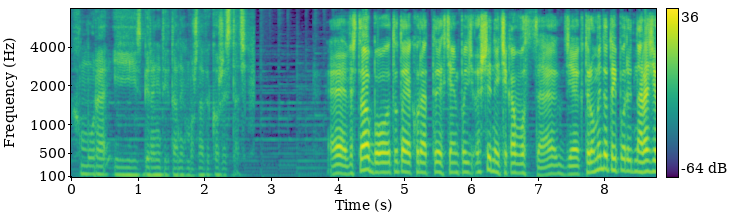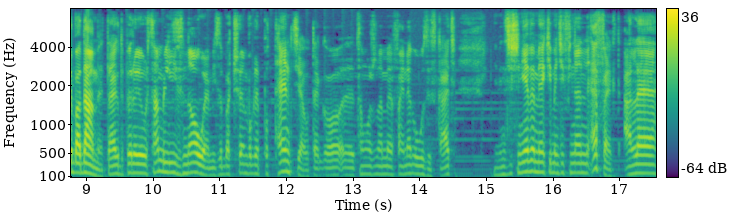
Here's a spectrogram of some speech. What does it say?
chmurę i zbieranie tych danych można wykorzystać. E, wiesz co, bo tutaj akurat e, chciałem powiedzieć o jeszcze jednej ciekawostce, gdzie, którą my do tej pory na razie badamy, tak? Dopiero ją sam liznąłem i zobaczyłem w ogóle potencjał tego, e, co możemy fajnego uzyskać. Więc jeszcze nie wiem, jaki będzie finalny efekt, ale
